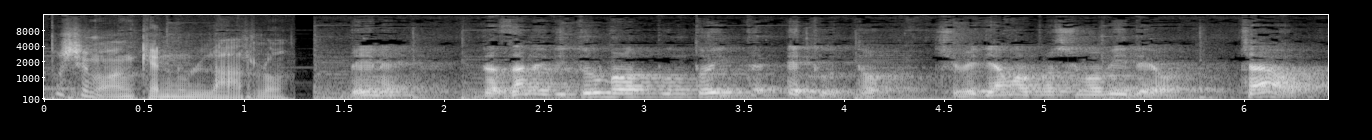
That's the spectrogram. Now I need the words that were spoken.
possiamo anche annullarlo. Bene, da zanediturbola.it è tutto. Ci vediamo al prossimo video. Ciao!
